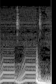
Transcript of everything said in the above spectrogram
Mm-hmm.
